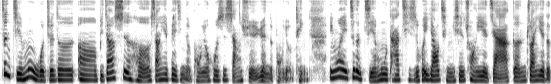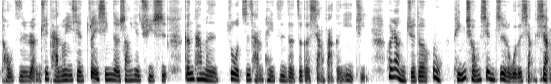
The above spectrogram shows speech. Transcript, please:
这节目我觉得呃比较适合商业背景的朋友或是商学院的朋友听，因为这个节目它其实会邀请一些创业家跟专业的投资人去谈论一些最新的商业趋势，跟他们做资产配置的这个想法跟议题，会让你觉得哦。贫穷限制了我的想象。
